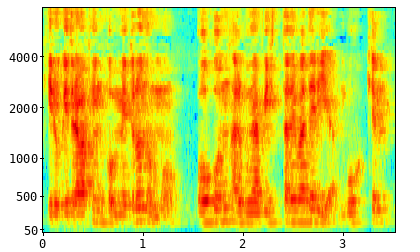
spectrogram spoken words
quiero que trabajen con metrónomo o con alguna pista de batería. Busquen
